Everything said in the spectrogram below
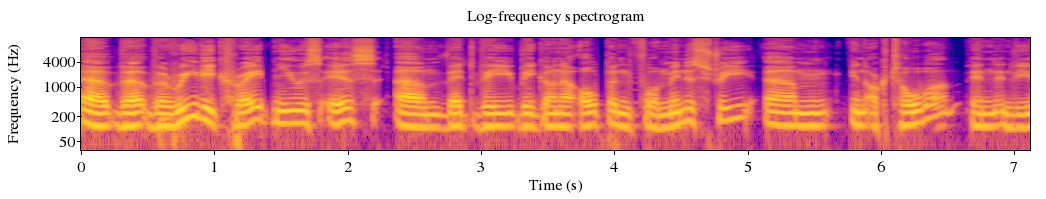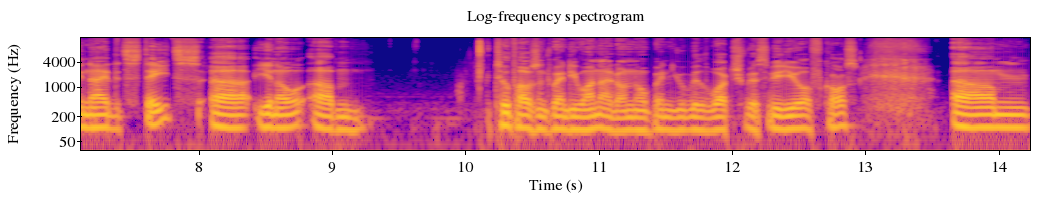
uh, the the really great news is um, that we we're gonna open for ministry um, in October in in the United States. Uh, you know. Um, 2021. I don't know when you will watch this video, of course. Um,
